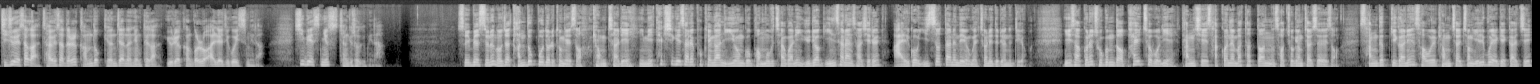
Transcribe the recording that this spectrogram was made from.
지주회사가 자회사들을 감독 견제하는 형태가 유력한 걸로 알려지고 있습니다. CBS 뉴스 장규석입니다. CBS는 어제 단독 보도를 통해서 경찰이 이미 택시기사를 폭행한 이용구 법무부 차관이 유력 인사란 사실을 알고 있었다는 내용을 전해드렸는데요. 이 사건을 조금 더 파헤쳐보니 당시 사건을 맡았던 서초경찰서에서 상급기관인 서울경찰청 일부에게까지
